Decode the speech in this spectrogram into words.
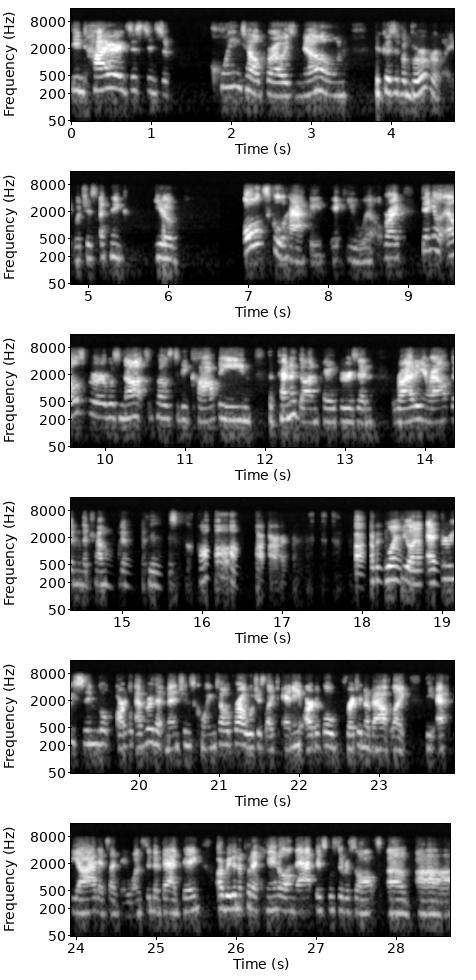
the entire existence of COINTELPRO is known because of a burglary, which is, I think, you know, old school hacking, if you will, right? Daniel Ellsberg was not supposed to be copying the Pentagon papers and riding around them in the trunk of his car are we going to on every single article ever that mentions COINTELPRO, which is like any article written about like the FBI that's like they once did a bad thing? Are we going to put a handle on that? This was the result of uh,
